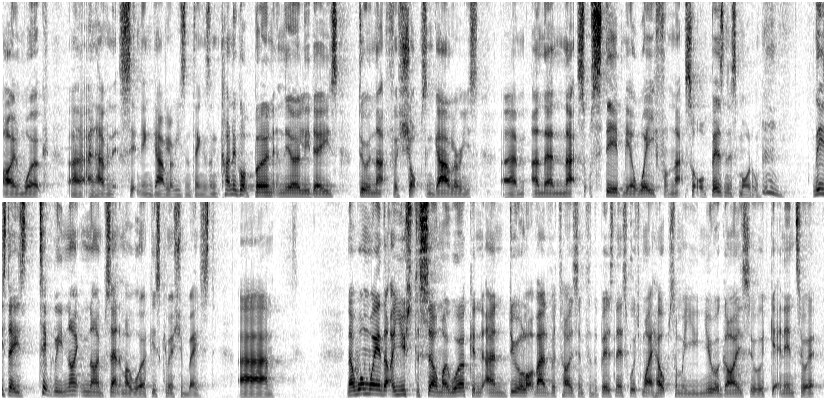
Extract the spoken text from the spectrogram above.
ironwork uh, and having it sitting in galleries and things. And kind of got burnt in the early days doing that for shops and galleries. Um, and then that sort of steered me away from that sort of business model. These days, typically 99% of my work is commission based. Um, now, one way that I used to sell my work and, and, do a lot of advertising for the business, which might help some of you newer guys who are getting into it,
